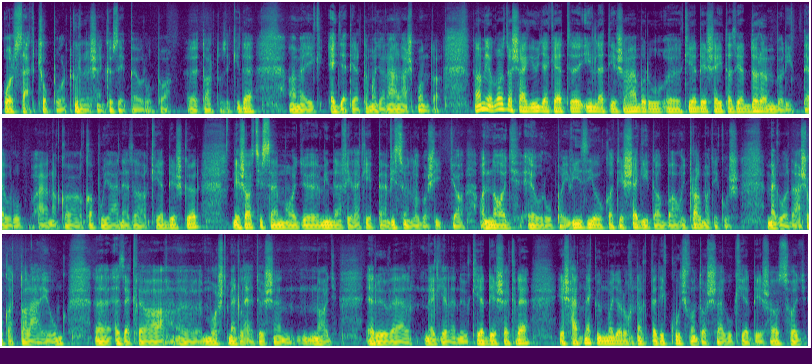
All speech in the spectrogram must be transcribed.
országcsoport, különösen Közép-Európa tartozik ide, amelyik egyetért a magyar állásponttal. De ami a gazdasági ügyeket illeti és a háború kérdéseit, azért dörömböl itt Európának a kapuján ez a kérdéskör, és azt hiszem, hogy mindenféleképpen viszonylagosítja a nagy európai víziókat, és segít abban, hogy pragmatikus megoldásokat találjunk ezekre a most meglehetősen nagy erővel megjelenő kérdésekre, és és hát nekünk magyaroknak pedig kulcsfontosságú kérdés az, hogy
